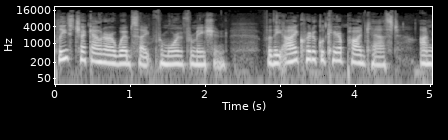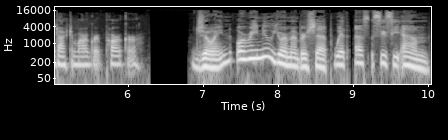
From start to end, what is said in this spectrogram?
Please check out our website for more information. For the iCritical Care podcast, I'm Dr. Margaret Parker. Join or renew your membership with SCCM,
